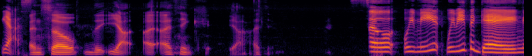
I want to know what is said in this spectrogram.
Yes. And so the yeah, I, I think yeah, I think So we meet we meet the gang,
